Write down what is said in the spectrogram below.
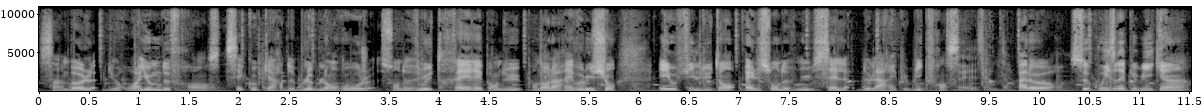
symbole du royaume de France. Ces cocardes bleu-blanc-rouge sont devenues très répandues pendant la Révolution et au fil du temps, elles sont devenues celles de la République française. Alors, ce quiz républicain,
